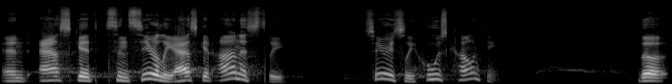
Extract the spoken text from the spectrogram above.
and ask it sincerely, ask it honestly. Seriously, who's counting? The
